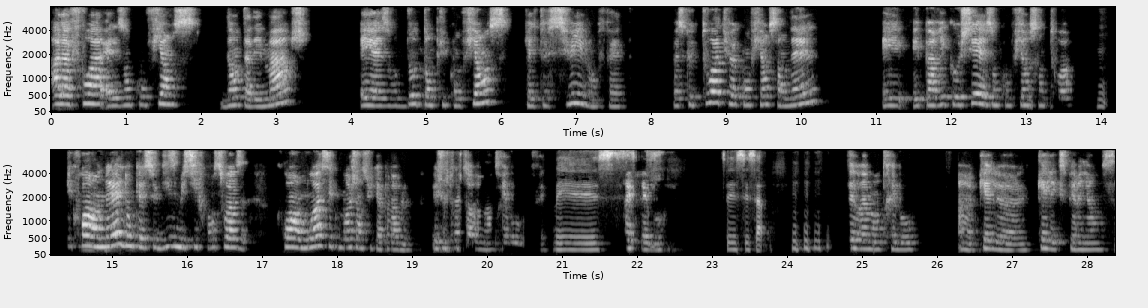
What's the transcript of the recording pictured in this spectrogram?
à la fois elles ont confiance dans ta démarche et elles ont d'autant plus confiance qu'elles te suivent en fait. Parce que toi, tu as confiance en elles et, et par ricochet, elles ont confiance en toi. mm, Tu crois en elles, donc elles se disent, mais si Françoise croit en moi, c'est que moi j'en suis capable. Et je trouve ça vraiment très beau en fait. Mais Très très beau. c'est ça. C'est vraiment très beau. Ah, quelle, euh, quelle expérience.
